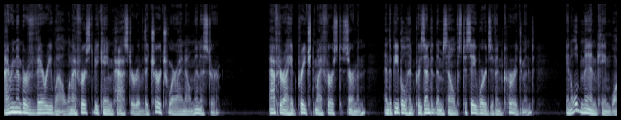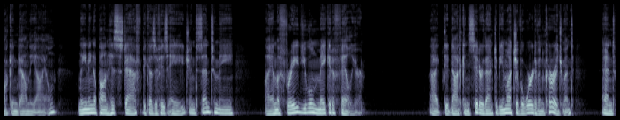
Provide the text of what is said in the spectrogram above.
I remember very well when I first became pastor of the church where I now minister. After I had preached my first sermon, and the people had presented themselves to say words of encouragement, an old man came walking down the aisle, leaning upon his staff because of his age, and said to me, I am afraid you will make it a failure. I did not consider that to be much of a word of encouragement, and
